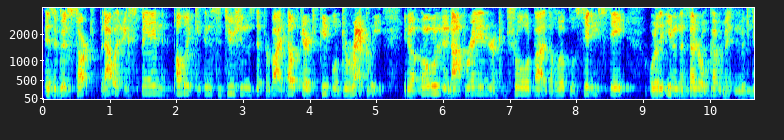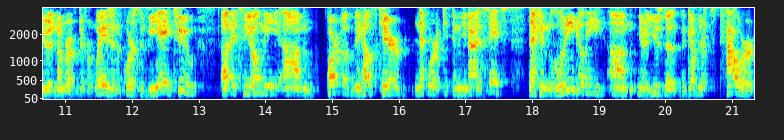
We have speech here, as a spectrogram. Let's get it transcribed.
is a good start, but I would expand public institutions that provide healthcare to people directly, you know, owned and operated or controlled by the local city, state, or the, even the federal government. And we can do it a number of different ways. And of course, the VA, too, uh, it's the only um, part of the healthcare network in the United States that can legally, um, you know, use the, the government's power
